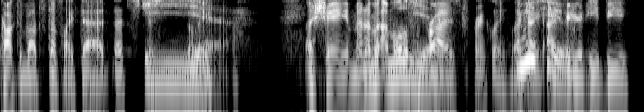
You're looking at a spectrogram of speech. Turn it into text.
talked about stuff like that. That's just really yeah. a shame, and I'm I'm a little Yeah. surprised, frankly. Like I, I figured he'd be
